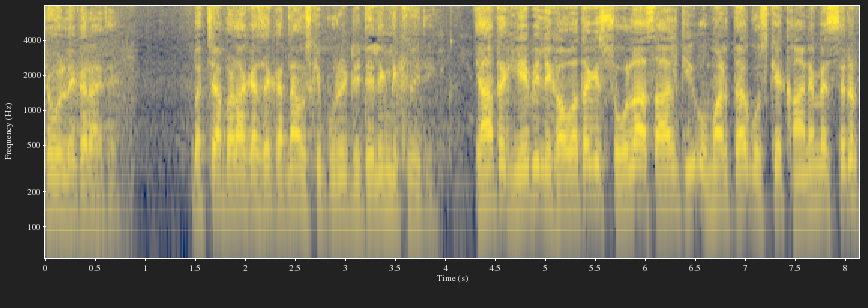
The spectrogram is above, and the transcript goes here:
जो वो लेकर आए थे। बच्चा बड़ा कैसे करना है उसकी पूरी डिटेलिंग लिखी हुई थी। यहाँ तक ये भी लिखा हुआ था कि 16 साल की उम्र तक उसके खाने में सिर्फ़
